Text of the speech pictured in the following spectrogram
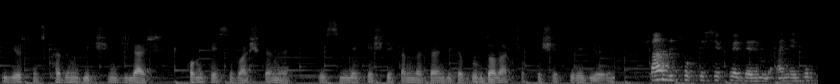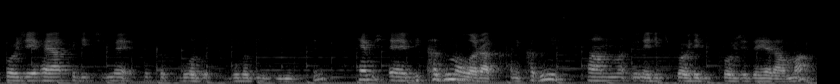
biliyorsunuz Kadın Girişimciler Komitesi Başkanı Vesile Keşkek Hanımefendi de buradalar. Çok teşekkür ediyorum. Ben de çok teşekkür ederim hani bu projeyi hayata geçirme fırsatı bula- bulabildiğim için. Hem e, bir kadın olarak hani kadın istihdamına yönelik böyle bir projede yer almak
